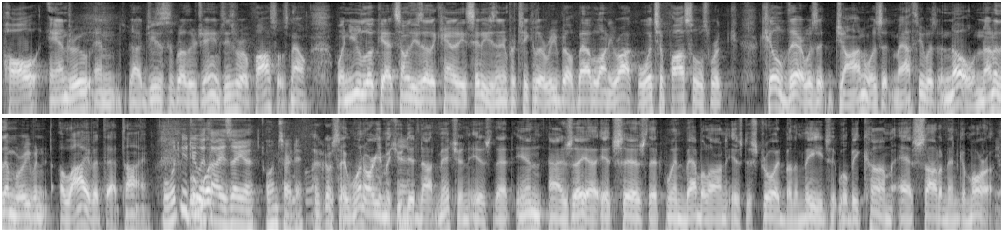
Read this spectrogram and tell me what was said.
Paul, Andrew, and uh, Jesus' brother James. These were apostles. Now, when you look at some of these other candidate cities, and in particular rebuilt Babylon, Iraq, which apostles were killed there? Was it John? Was it Matthew? Was it? No, none of them were even alive at that time. Well, what do you do well, with what, Isaiah? Oh, I'm sorry, Dave. I was going to say one argument you yeah. did not mention is that in Isaiah it says that when Babylon is destroyed by the Medes, it will become as Sodom and Gomorrah. Yeah.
